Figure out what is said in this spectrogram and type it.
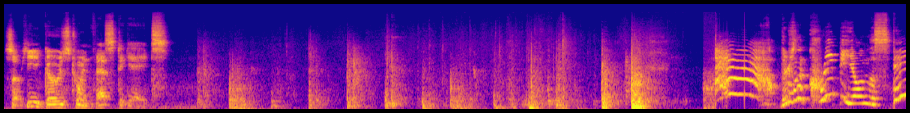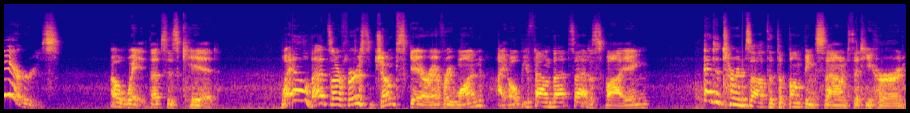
so he goes to investigate. Ah! There's a creepy on the stairs! Oh wait, that's his kid. Well, that's our first jump scare, everyone. I hope you found that satisfying. And it turns out that the bumping sound that he heard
